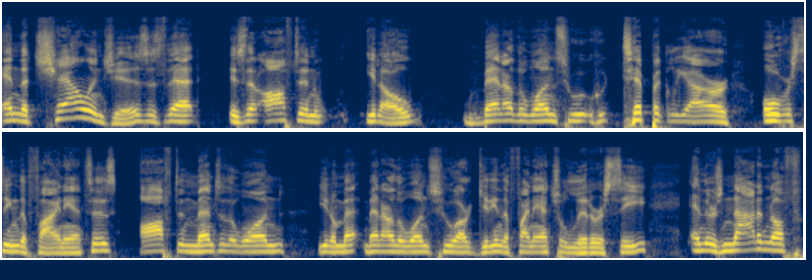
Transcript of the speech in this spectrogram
And the challenge is is that is that often, you know, men are the ones who, who typically are overseeing the finances. Often men are the one, you know, men are the ones who are getting the financial literacy and there's not enough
